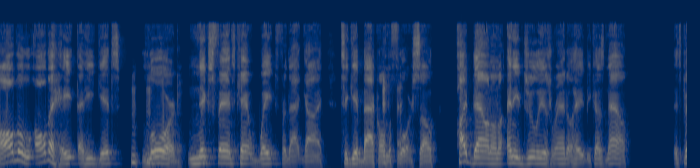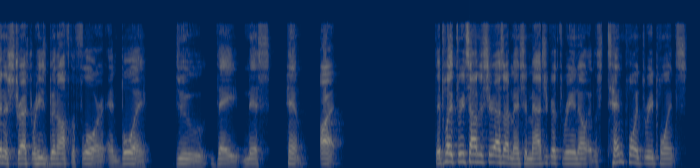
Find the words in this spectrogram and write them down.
All the all the hate that he gets, Lord, Knicks fans can't wait for that guy to get back on the floor. So pipe down on any Julius Randle hate because now it's been a stretch where he's been off the floor, and boy, do they miss him. All right. They played three times this year, as I mentioned. Magic are 3 and 0. It was 10.3 points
